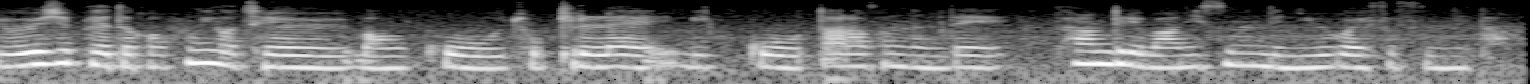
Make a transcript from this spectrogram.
요요시 패드가 후기가 제일 많고 좋길래 믿고 따라 샀는데 사람들이 많이 쓰는 데는 이유가 있었습니다.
